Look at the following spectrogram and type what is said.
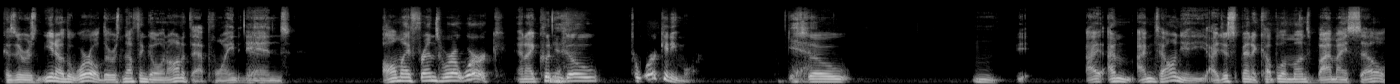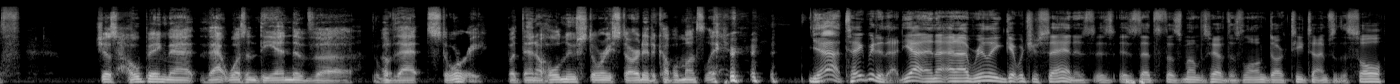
because there was, you know, the world, there was nothing going on at that point, Yeah. And all my friends were at work and I couldn't Yeah. go to work anymore. Yeah. So Mm. I, I'm I'm telling you, I just spent a couple of months by myself, just hoping that that wasn't the end of uh, of that story. But then a whole new story started a couple months later. Yeah, take me to that. Yeah, and and I really get what you're saying. Is is, is that's those moments we have those long dark tea times of the soul.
